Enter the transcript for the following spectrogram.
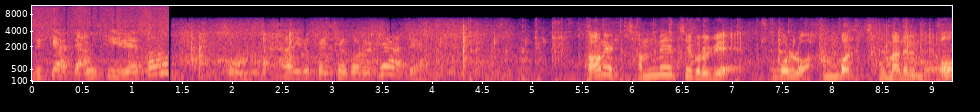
느끼하지 않기 위해서 어, 다 이렇게 제거를 해야 돼요. 다음엔 잡내 제거를 위해 초벌로 한 번 삶아내는데요.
